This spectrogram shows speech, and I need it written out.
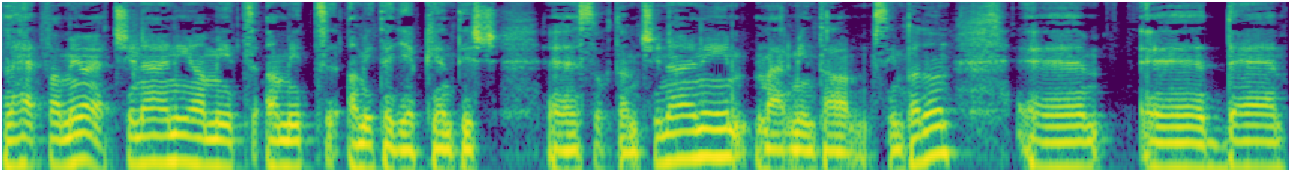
lehet valami olyat csinálni, amit, amit, amit egyébként is szoktam csinálni, mármint a színpadon, de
